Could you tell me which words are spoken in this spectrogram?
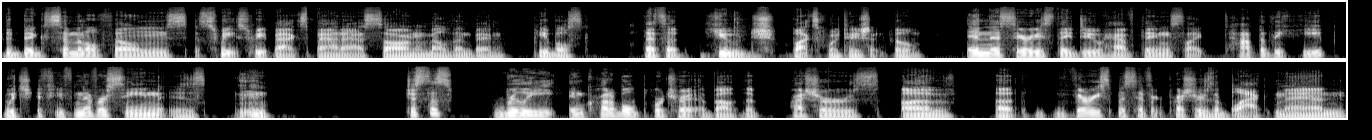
the big seminal films, Sweet Sweetback's Badass Song, Melvin Van Peebles, that's a huge blaxploitation film in this series, they do have things like Top of the Heap, which, if you've never seen, is just this really incredible portrait about the pressures of uh, very specific pressures of black man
